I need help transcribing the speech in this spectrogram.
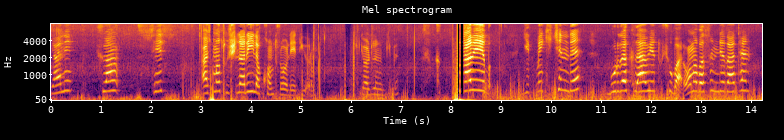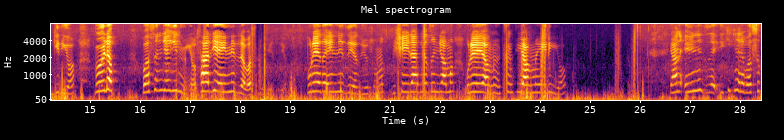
Yani şu an ses açma tuşlarıyla kontrol ediyorum. Gördüğünüz gibi. Klavyeye gitmek için de burada klavye tuşu var. Ona basınca zaten giriyor. Böyle basınca girmiyor. Sadece elinizle basınca giriyor. Buraya da elinizle yazıyorsunuz. Bir şeyler yazınca ama buraya yazmıyor. Çünkü yazma yeri yok. Yani elinizle iki kere basıp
